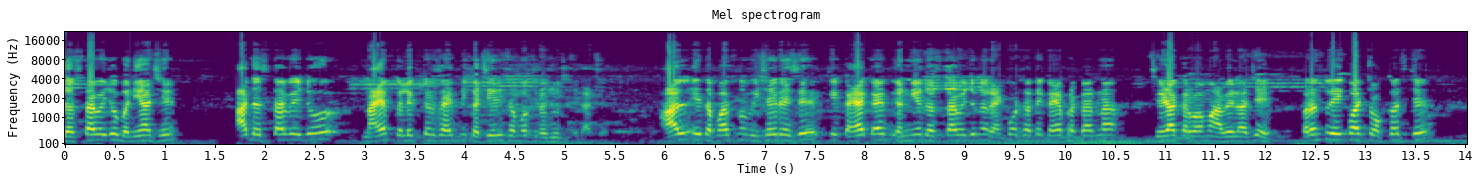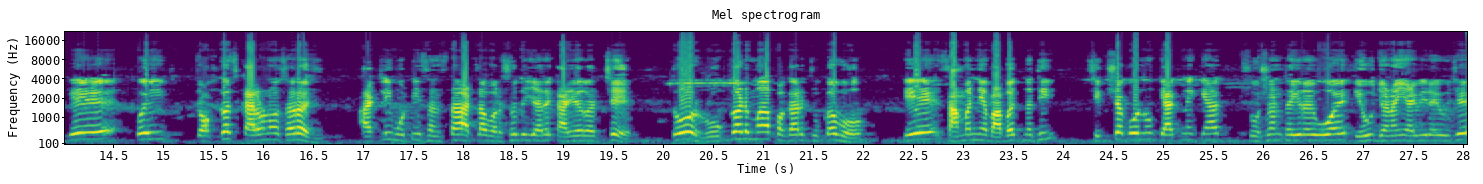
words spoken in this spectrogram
દસ્તાવેજો બન્યા છે, આ દસ્તાવેજો નાયબ કલેક્ટર સાહેબની કચેરી સમક્ષ રજૂ થયેલા છે. હાલ એ તપાસનો વિષય રહેશે કે કયા કયા અન્ય દસ્તાવેજોના રેકોર્ડ સાથે કયા પ્રકારના છેડા કરવામાં આવેલા છે. પરંતુ એક વાત ચોક્કસ છે કે કોઈ ચોક્કસ કારણોસર જ આટલી મોટી સંસ્થા આટલા વર્ષોથી જ્યારે કાર્યરત છે, તો રોકડમાં પગાર ચૂકવવો એ સામાન્ય બાબત નથી. શિક્ષકોનું ક્યાંક ને ક્યાંક શોષણ થઈ રહ્યું હોય એવું જણાઈ આવી રહ્યું છે.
